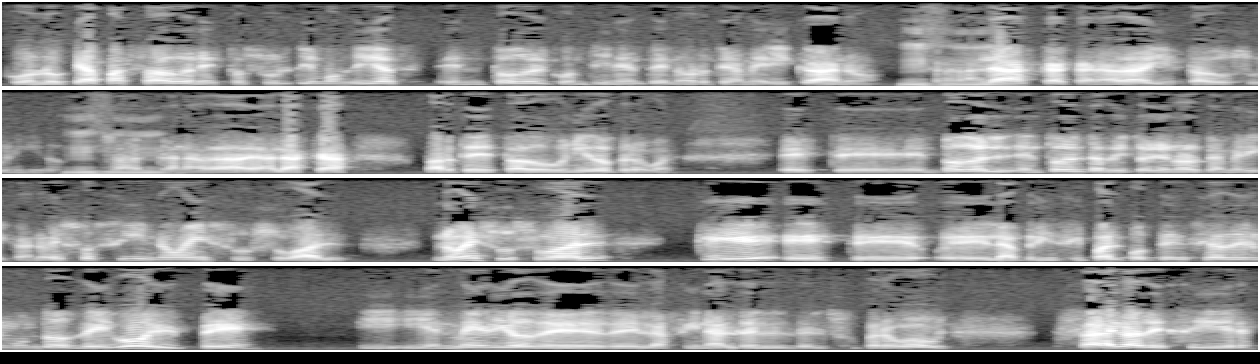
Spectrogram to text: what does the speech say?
con lo que ha pasado en estos últimos días en todo el continente norteamericano, Alaska, Canadá y Estados Unidos. Canadá, Alaska, parte de Estados Unidos, pero bueno, este, en, todo el, en todo el territorio norteamericano. Eso sí no es usual. No es usual que este, eh, la principal potencia del mundo de golpe y, en medio de, la final del Super Bowl salga a decir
